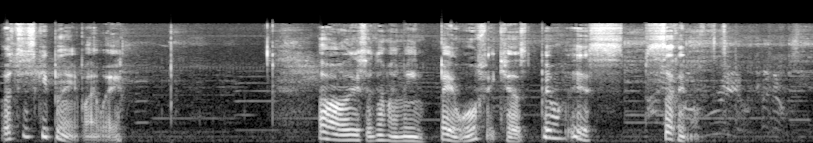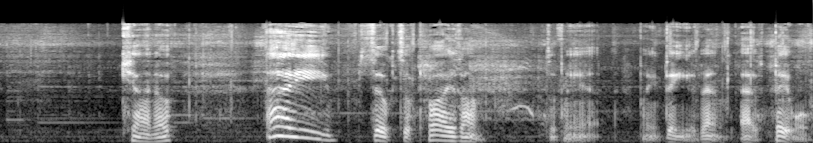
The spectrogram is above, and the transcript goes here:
Let's just keep playing by the way. Oh, at least I got my main Beowulf because Beowulf is sucking. Kind of. I still surprised on to playing playing events as Beowulf.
